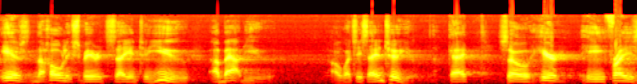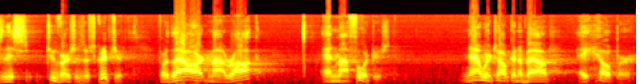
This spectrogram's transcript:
is the Holy Spirit saying to you about you, or what's He saying to you. Okay? So here he phrased this two verses of Scripture For thou art my rock and my fortress. Now we're talking about a helper.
